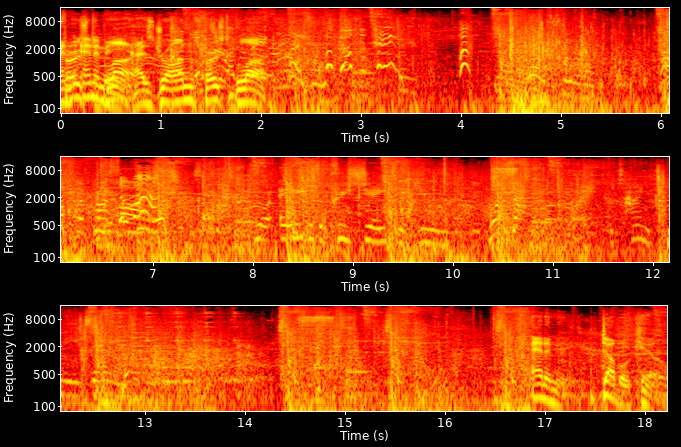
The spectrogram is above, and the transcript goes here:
An First enemy blood. has drawn first blood. Help the front line. Your aid is appreciated, you. What's up? The tank needs aid. Enemy double kill.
